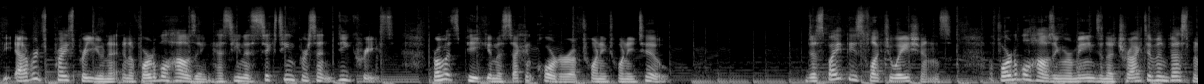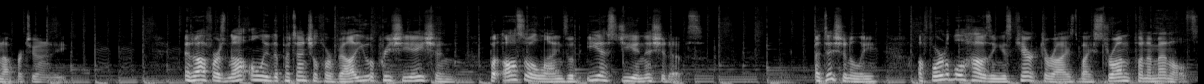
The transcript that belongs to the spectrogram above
the average price per unit in affordable housing has seen a 16% decrease from its peak in the second quarter of 2022. Despite these fluctuations, affordable housing remains an attractive investment opportunity. It offers not only the potential for value appreciation, but also aligns with ESG initiatives. Additionally, affordable housing is characterized by strong fundamentals,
